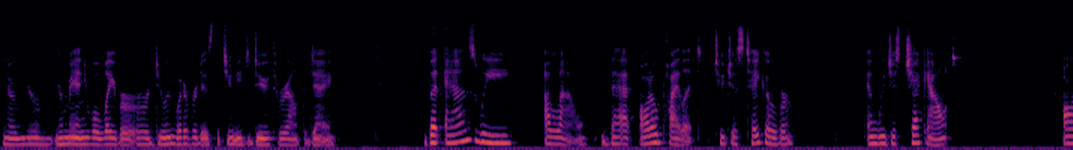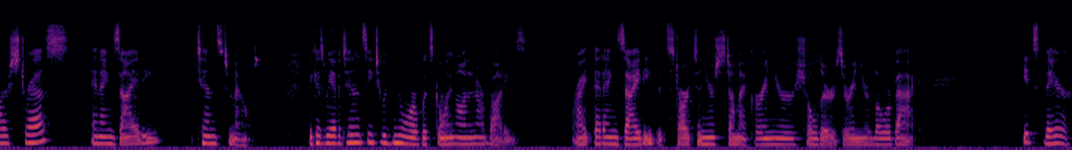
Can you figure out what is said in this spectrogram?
you know, your your manual labor or doing whatever it is that you need to do throughout the day. But as we allow that autopilot to just take over and we just check out, our stress and anxiety tends to mount because we have a tendency to ignore what's going on in our bodies, right? That anxiety that starts in your stomach or in your shoulders or in your lower back. It's there,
